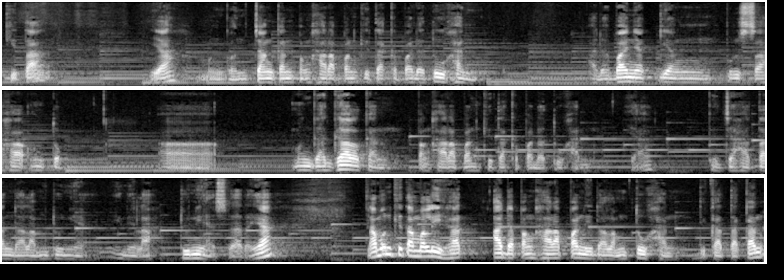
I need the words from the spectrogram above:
kita ya, menggoncangkan pengharapan kita kepada Tuhan. Ada banyak yang berusaha untuk uh, menggagalkan pengharapan kita kepada Tuhan, ya kejahatan dalam dunia. Inilah dunia saudara ya. Namun kita melihat ada pengharapan di dalam Tuhan. Dikatakan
